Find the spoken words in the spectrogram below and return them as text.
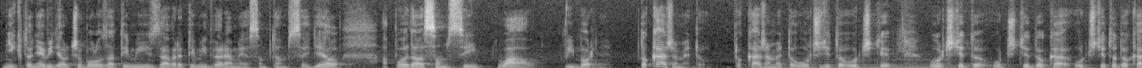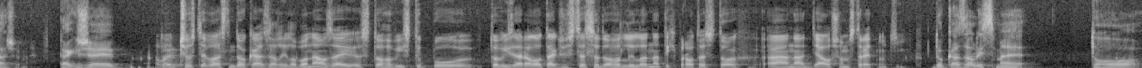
Nikto nevidel, čo bolo za tými zavretými dverami. Ja som tam sedel a povedal som si, wow, výborne, dokážeme to. Dokážeme to, určite to, určite, určite to, určite, doká, určite to dokážeme. Takže... Ale čo ste vlastne dokázali? Lebo naozaj z toho výstupu to vyzeralo tak, že ste sa dohodli len na tých protestoch a na ďalšom stretnutí. Dokázali sme to,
